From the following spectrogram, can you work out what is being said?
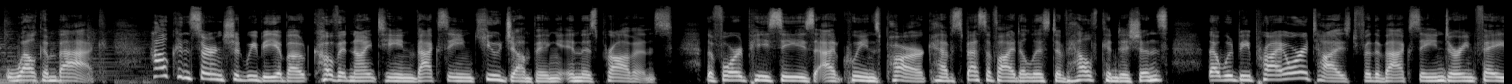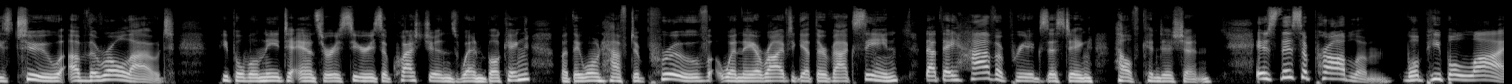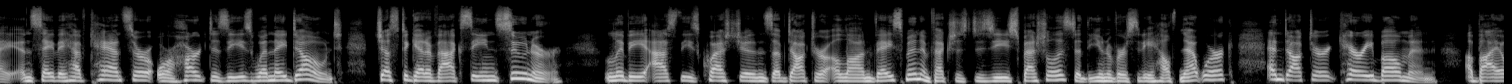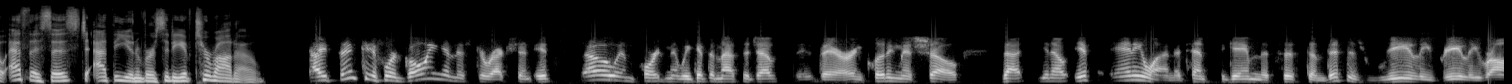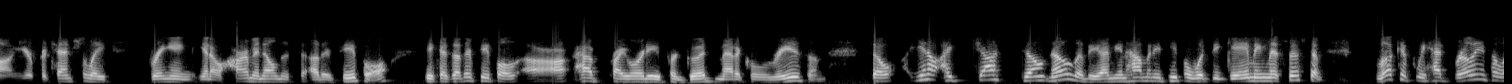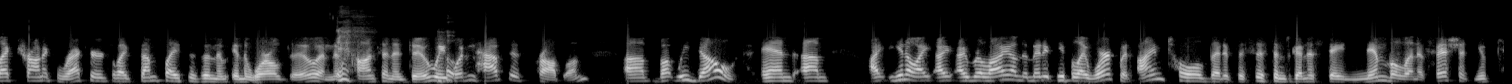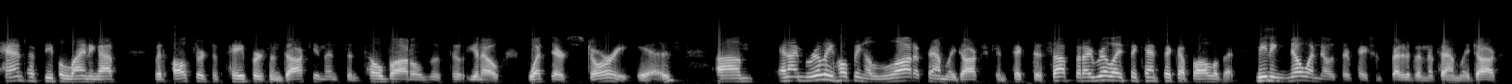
Welcome back. How concerned should we be about COVID 19 vaccine queue jumping in this province? The Ford PCs at Queen's Park have specified a list of health conditions that would be prioritized for the vaccine during phase two of the rollout. People will need to answer a series of questions when booking, but they won't have to prove when they arrive to get their vaccine that they have a pre existing health condition. Is this a problem? Will people lie and say they have cancer or heart disease when they don't, just to get a vaccine sooner? Libby asked these questions of Dr. Alon Vaisman, infectious disease specialist at the University Health Network, and Dr. Kerry Bowman, a bioethicist at the University of Toronto. I think if we're going in this direction, it's so important that we get the message out there, including this show, that, you know, if anyone attempts to game the system, this is really, really wrong. You're potentially bringing, you know, harm and illness to other people because other people are, have priority for good medical reason. So, you know, I just don't know, Libby. I mean, how many people would be gaming the system? Look, if we had brilliant electronic records like some places in the in the world do and this continent do, we oh. wouldn't have this problem. Uh, but we don't. And um, I, you know, I, I, I rely on the many people I work with. I'm told that if the system's going to stay nimble and efficient, you can't have people lining up with all sorts of papers and documents and pill bottles as to you know what their story is. Um, and I'm really hoping a lot of family docs can pick this up, but I realize they can't pick up all of it. Meaning, no one knows their patients better than the family docs.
